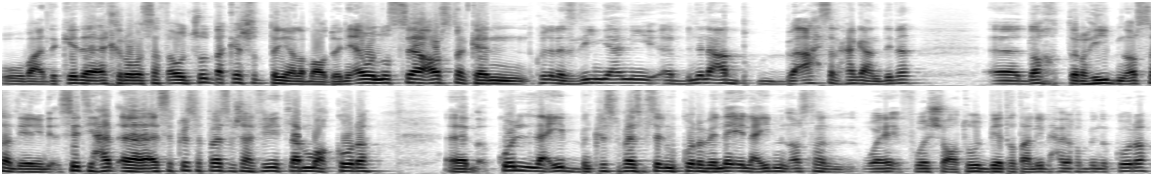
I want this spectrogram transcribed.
وبعد كده آخر نص أول شوط بعد كده الشوط الثاني على بعضه. يعني أول نص ساعة أرسنال كان كنا نازلين يعني بنلعب بأحسن حاجة عندنا. آه، ضغط رهيب من أرسنال. يعني سيتي حد آه، اسف كريستال بالاس مش عارفين يتلموا على الكورة. آه، كل لعيب من كريستال بالاس بيستلم الكورة بنلاقي لعيب من أرسنال واقف في وشه على طول بيضغط عليه بيحاول ياخد منه الكورة.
